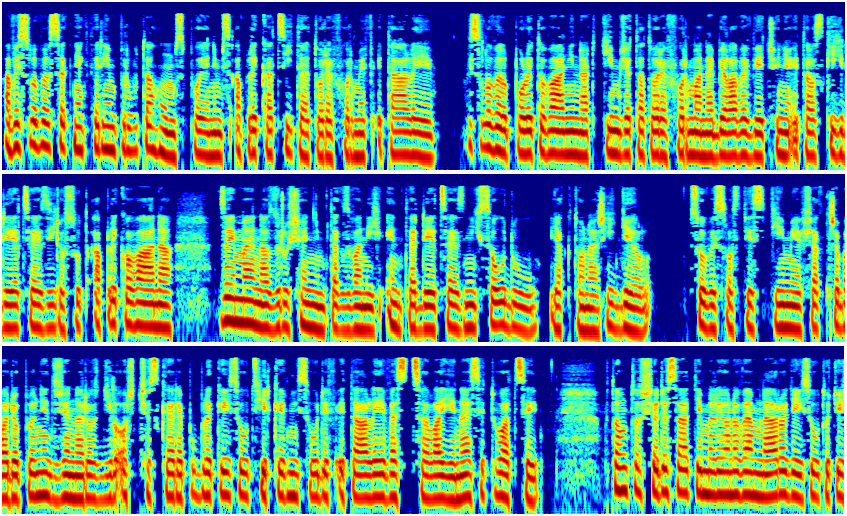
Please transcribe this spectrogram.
a vyslovil se k některým průtahům spojeným s aplikací této reformy v Itálii. Vyslovil politování nad tím, že tato reforma nebyla ve většině italských diecézí dosud aplikována, zejména zrušením tzv. interdiecézních soudů, jak to nařídil. V souvislosti s tím je však třeba doplnit, že na rozdíl od České republiky jsou církevní soudy v Itálii ve zcela jiné situaci. V tomto 60 milionovém národě jsou totiž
